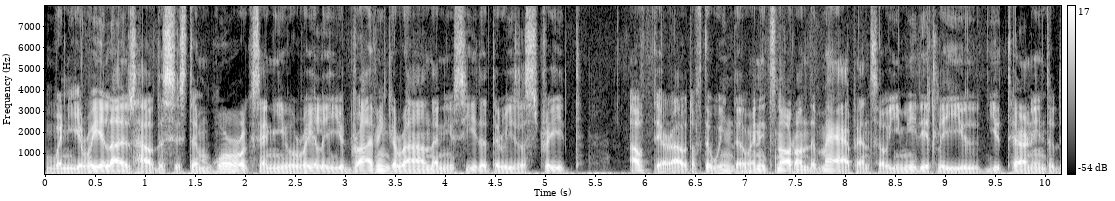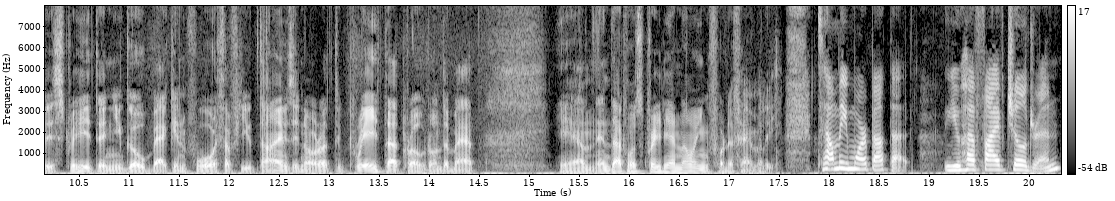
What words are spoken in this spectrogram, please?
when you realize how the system works, and you really you're driving around and you see that there is a street out there, out of the window, and it's not on the map. And so immediately you, you turn into the street and you go back and forth a few times in order to create that road on the map. Yeah, and that was pretty annoying for the family. Tell me more about that. You have five children.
